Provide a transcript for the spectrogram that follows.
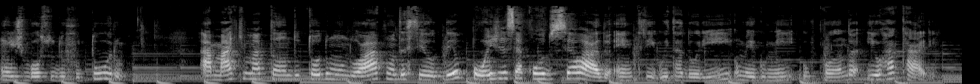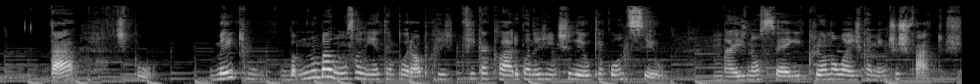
um esboço do futuro, a Maki matando todo mundo lá aconteceu depois desse acordo selado entre o Itadori, o Megumi, o Panda e o Hakari, tá? Tipo, meio que não bagunça a linha temporal porque fica claro quando a gente lê o que aconteceu, mas não segue cronologicamente os fatos.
